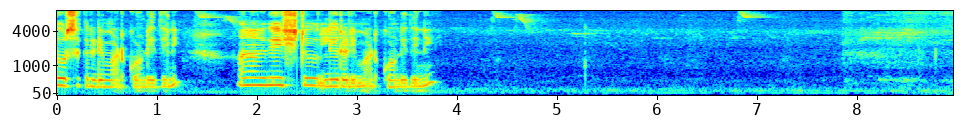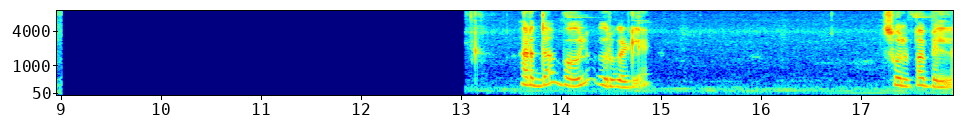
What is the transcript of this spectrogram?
ತೋರ್ಸೋಕ್ಕೆ ರೆಡಿ ಮಾಡ್ಕೊಂಡಿದ್ದೀನಿ. ನಾನು ಇದಿಷ್ಟು ಇಲ್ಲಿ ರೆಡಿ ಮಾಡ್ಕೊಂಡಿದ್ದೀನಿ. ಅರ್ಧ ಬೌಲ್ ಹುರುಗಡ್ಲೆ ಸ್ವಲ್ಪ ಬೆಲ್ಲ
